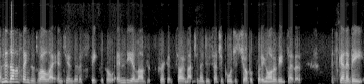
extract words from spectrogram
And there's other things as well, like in terms of a spectacle. India loves its cricket so much, and they do such a gorgeous job of putting on events like this. It's going to be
